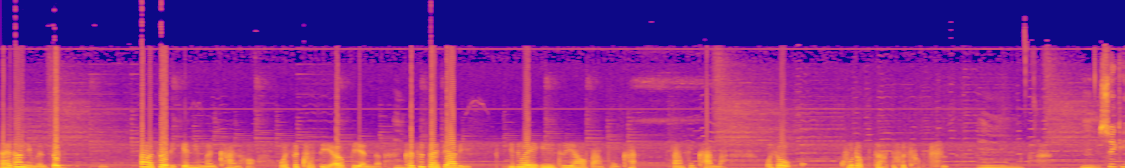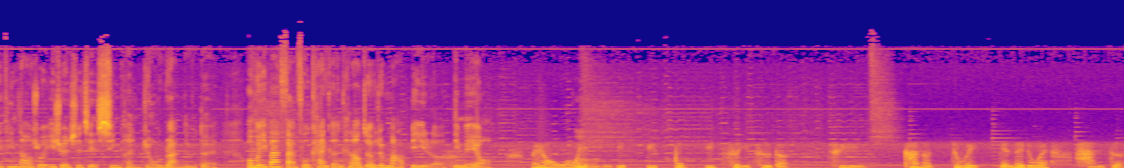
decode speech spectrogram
来到你们这到这里给你们看哈，我是哭第二遍了。可是在家里，因为一直要反复看。反复看嘛，我说我哭了不知道多少次。嗯嗯，所以可以听到说，义璇师姐心很柔软，对不对？我们一般反复看，可能看到最后就麻痹了。你没有？没有，我会一一一步一次一次的去看了，就会眼泪就会含着。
